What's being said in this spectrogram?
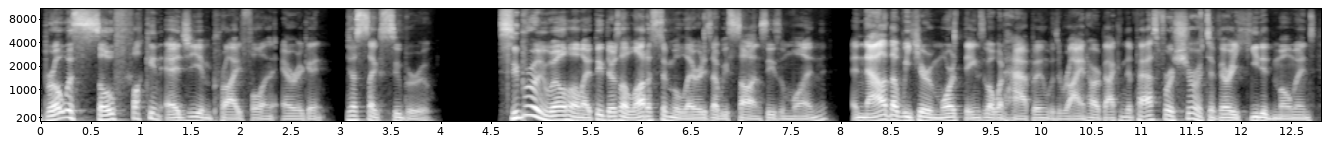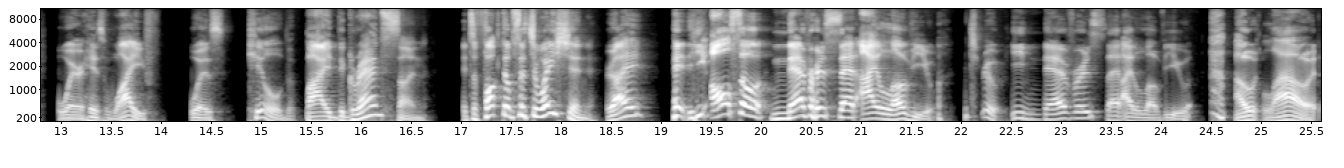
bro was so fucking edgy and prideful and arrogant, just like Subaru. Subaru and Wilhelm, I think there's a lot of similarities that we saw in season one. And now that we hear more things about what happened with Reinhardt back in the past, for sure, it's a very heated moment where his wife was killed by the grandson. It's a fucked up situation, right? He also never said, I love you. True. He never said, I love you out loud.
